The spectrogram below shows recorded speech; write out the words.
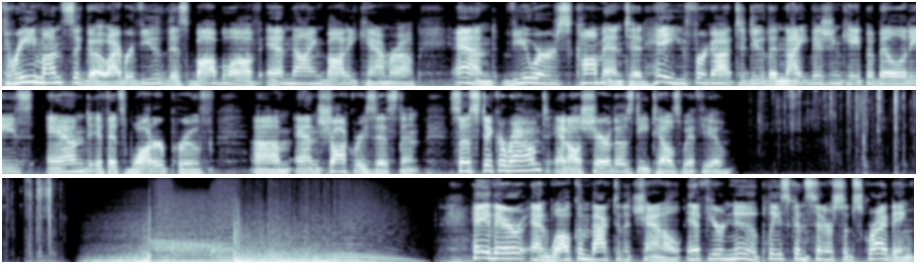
Three months ago, I reviewed this Boblov N9 body camera and viewers commented, hey, you forgot to do the night vision capabilities and if it's waterproof um, and shock resistant. So stick around and I'll share those details with you. Hey there, and welcome back to the channel. If you're new, please consider subscribing,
